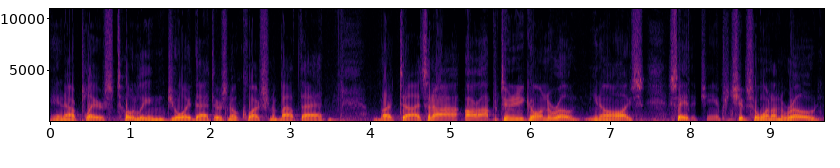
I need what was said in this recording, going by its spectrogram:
and our players totally enjoyed that. There's no question about that. But uh, it's an, our, our opportunity to go on the road. You know, I always say the championships are won on the road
